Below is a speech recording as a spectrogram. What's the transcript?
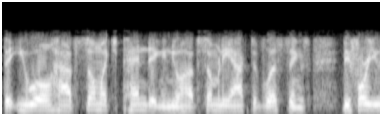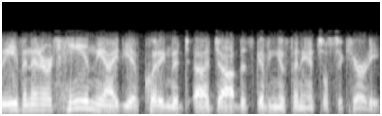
that you will have so much pending and you'll have so many active listings before you even entertain the idea of quitting the uh, job that's giving you financial security.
